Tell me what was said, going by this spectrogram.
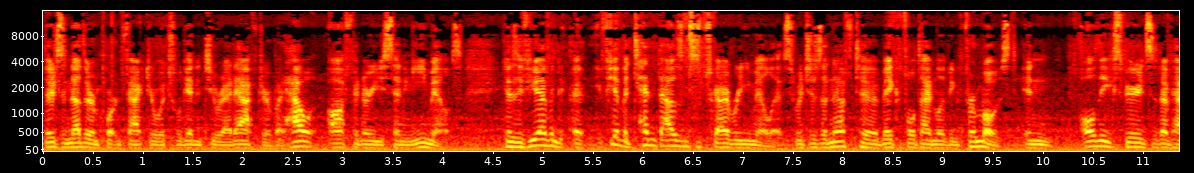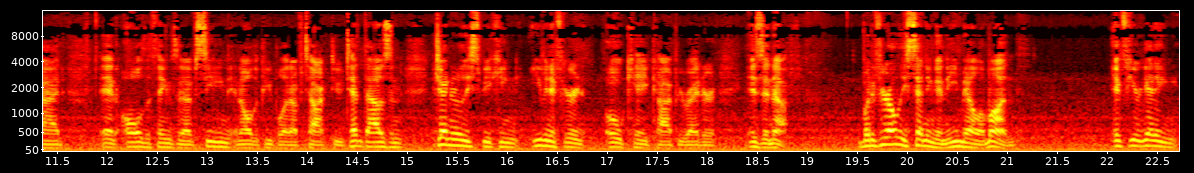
there's another important factor which we'll get into right after, but how often are you sending emails? Because if you have uh, if you have a 10,000 subscriber email list, which is enough to make a full-time living for most, in all the experience that I've had and all the things that I've seen and all the people that I've talked to, 10,000, generally speaking, even if you're an okay copywriter, is enough. But if you're only sending an email a month, if you're getting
